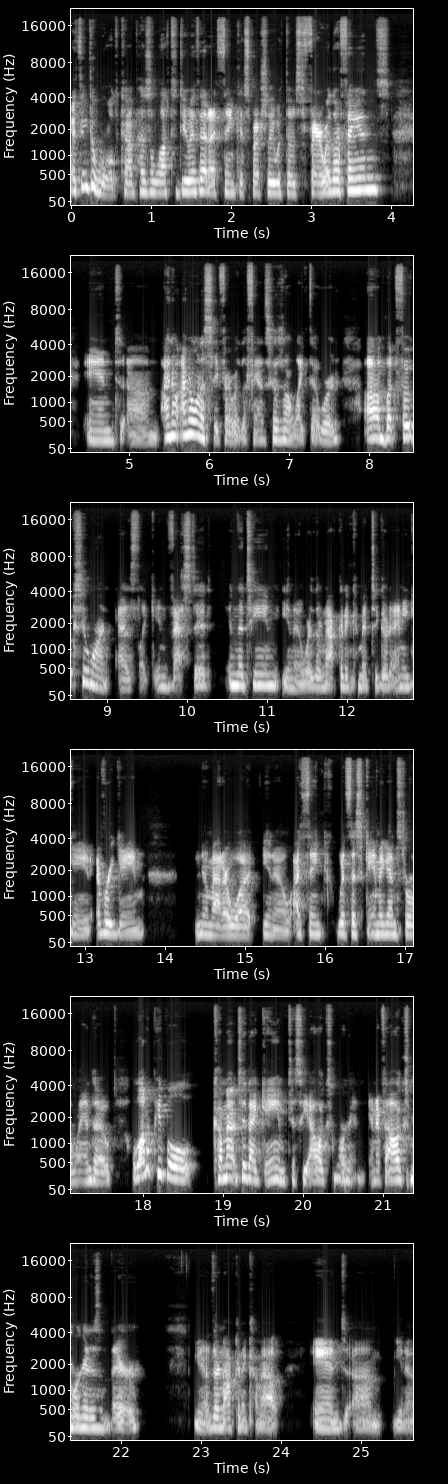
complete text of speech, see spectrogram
I think the World Cup has a lot to do with it. I think, especially with those fair weather fans, and um, I don't, I don't want to say fair weather fans because I don't like that word, um, but folks who aren't as like invested in the team, you know, where they're not going to commit to go to any game, every game, no matter what. You know, I think with this game against Orlando, a lot of people come out to that game to see Alex Morgan, and if Alex Morgan isn't there, you know, they're not going to come out. And um, you know,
